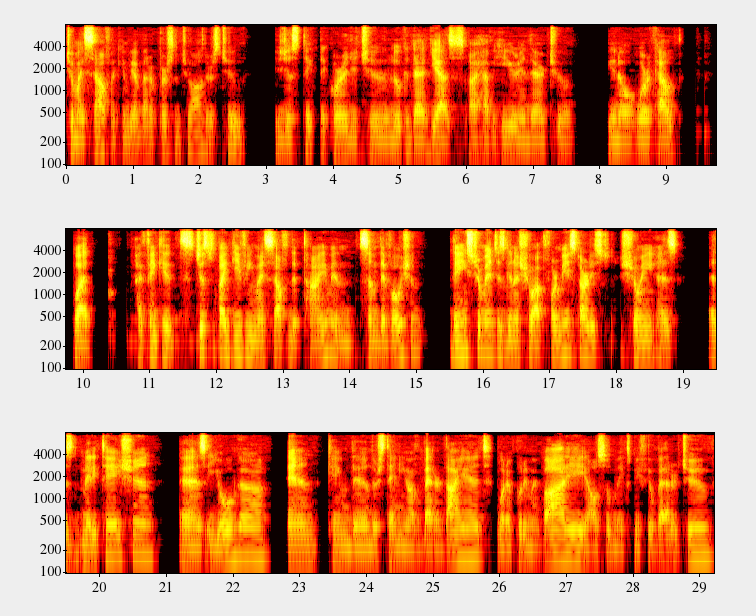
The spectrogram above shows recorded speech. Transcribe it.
to myself i can be a better person to others too you just take the courage to look at that yes i have here and there to you know work out but i think it's just by giving myself the time and some devotion the instrument is going to show up. For me, it started showing as as meditation, as yoga, then came the understanding of a better diet, what I put in my body. It also makes me feel better too.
